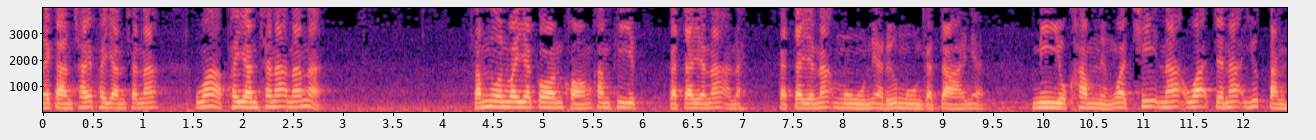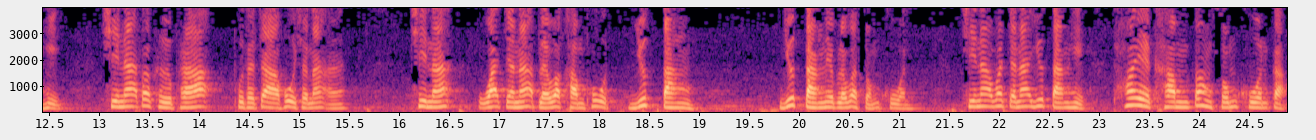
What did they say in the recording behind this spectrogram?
ในการใช้พยัญชนะ ว่าพยัญชนะนั้นน่ะสำนวนไวยากรณ์ของคำพีร์กัจจายนะนะ กัจจายนะมูลเนี่ยหรือมูลกัจจายเนี่ยมีอยู่คำหนึ่งว่าชินะวจนะยุตตังหิ ชินะก็คือพระพุทธเจ้าผู้ชนะนะชินะวจนะแปลว่าคำพูด ยุตตัง ยุตตังเนี่ยแปลว่าสมควร ชินะวัจนะยุตตังเหถ้อยคำต้องสมควรกับ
